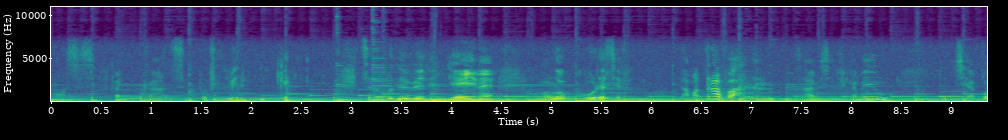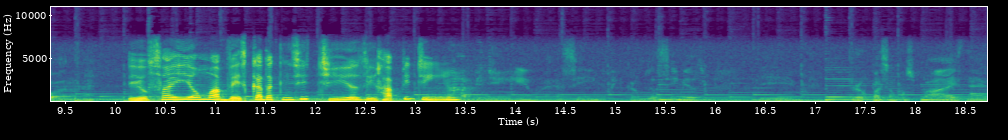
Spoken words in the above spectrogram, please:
nossa, você ficar em casa, não poder ver ninguém, você não poder ver ninguém, né? Uma loucura, você dá uma travada, sabe? Você fica meio, putz, e agora, né? Eu saía uma vez cada 15 dias e rapidinho. Rapidinho, é assim, ficamos assim mesmo. E preocupação com os pais, né?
